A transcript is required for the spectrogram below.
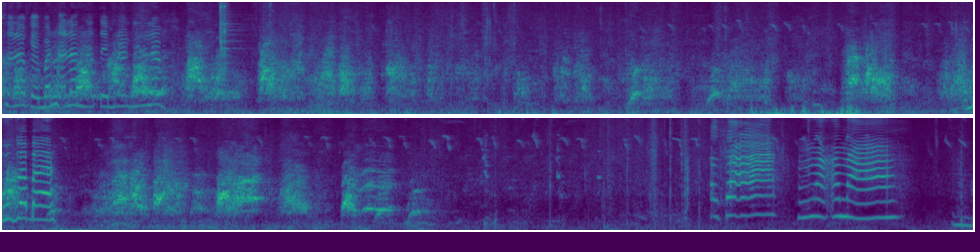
Sa lab, kay Banhalab, natay vlog din lab. Abo ka ba? Hmm,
